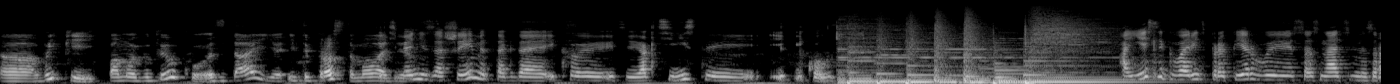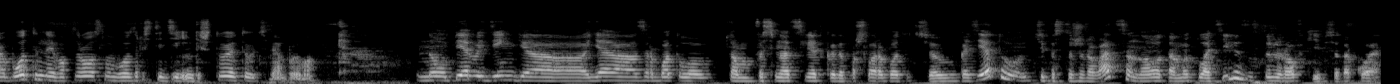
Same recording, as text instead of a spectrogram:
э, выпей, помой бутылку, сдай ее, и ты просто И молодец. тебя не зашемят тогда эко- эти активисты и экологи. А если говорить про первые сознательно заработанные во взрослом возрасте деньги, что это у тебя было? Ну, первые деньги э, я заработала там в 18 лет, когда пошла работать в газету, типа стажироваться, но там мы платили за стажировки и все такое.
